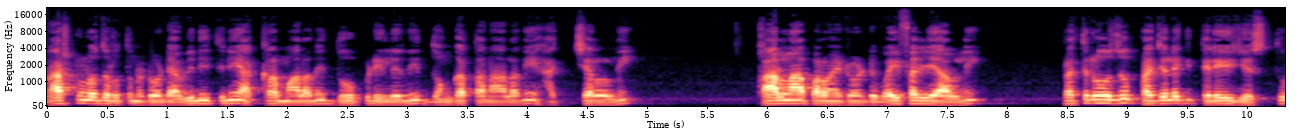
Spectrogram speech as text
రాష్ట్రంలో జరుగుతున్నటువంటి అవినీతిని అక్రమాలని దోపిడీలని దొంగతనాలని హత్యలని పాలనాపరమైనటువంటి వైఫల్యాలని ప్రతిరోజు ప్రజలకి తెలియజేస్తూ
